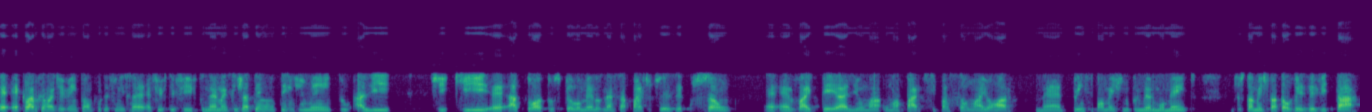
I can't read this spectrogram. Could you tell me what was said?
é claro que é uma JV, então, por definição, é 50/50, né? Mas se já tem um entendimento ali de que a TOTVS, pelo menos nessa parte de execução, vai ter ali uma participação maior, né, principalmente no primeiro momento, justamente pra talvez evitar,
